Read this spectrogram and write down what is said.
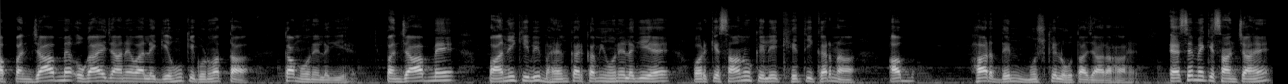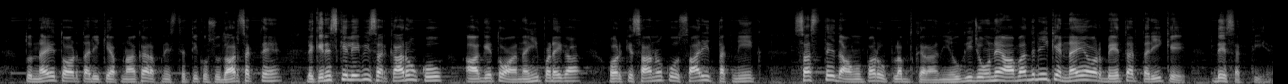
अब पंजाब में उगाए जाने वाले गेहूँ की गुणवत्ता कम होने लगी है। पंजाब में पानी की भी भयंकर कमी होने लगी है और किसानों के लिए खेती करना अब हर दिन मुश्किल होता जा रहा है। ऐसे में किसान चाहें तो नए तौर तरीके अपनाकर अपनी स्थिति को सुधार सकते हैं, लेकिन इसके लिए भी सरकारों को आगे तो आना ही पड़ेगा और किसानों को सारी तकनीक सस्ते दामों पर उपलब्ध करानी होगी, जो उन्हें आमदनी के नए और बेहतर तरीके दे सकती है।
